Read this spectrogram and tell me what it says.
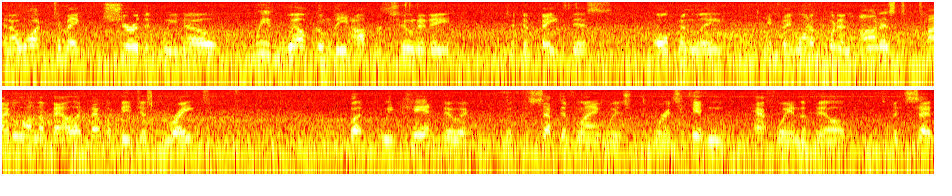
And I want to make sure that we know we welcome the opportunity to debate this openly. If they want to put an honest title on the ballot, that would be just great. But we can't do it with deceptive language where it's hidden halfway in the bill. It's been said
